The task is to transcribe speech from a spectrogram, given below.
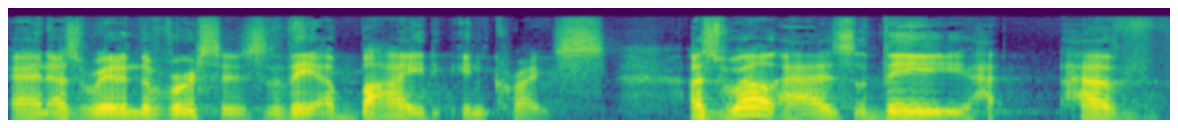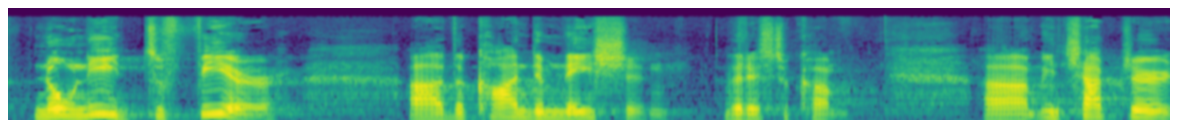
And as read in the verses, they abide in Christ, as well as they ha- have no need to fear uh, the condemnation that is to come. Um, in chapter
